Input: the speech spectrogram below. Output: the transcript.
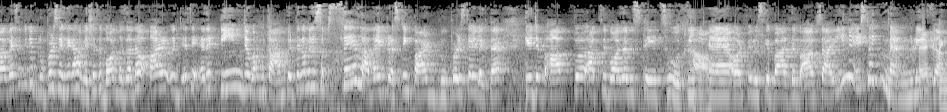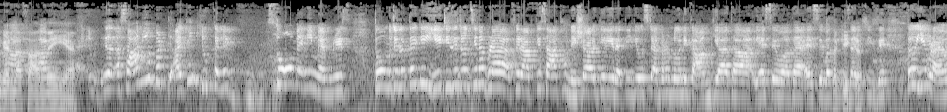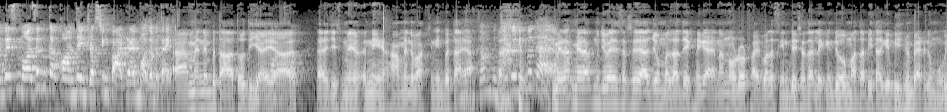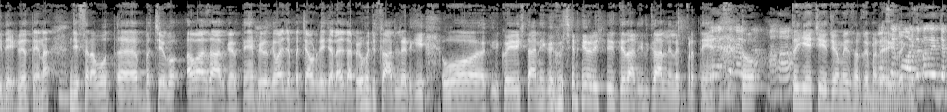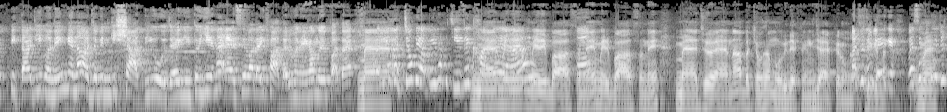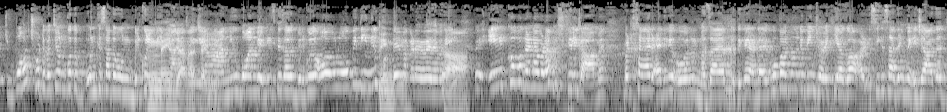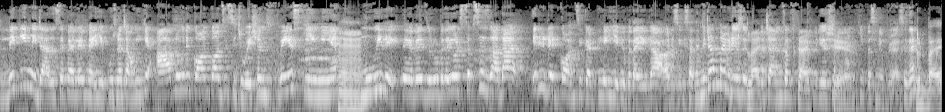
वैसे मुझे ब्लूपर्स देखने का हमेशा से बहुत मज़ा था और जैसे एज ए टीम जब हम काम करते हैं ना मुझे सबसे ज़्यादा इंटरेस्टिंग पार्ट ब्लूपर्स का ही लगता है कि जब आप आपसे बहुत ज़्यादा मिस्टेक्स होती हाँ। हैं और फिर उसके बाद जब आप सारी you know it's like memory acting करना आसान नहीं है। आसान ही है but I think you collect so many memories तो मुझे लगता है कि ये चीज़ें जो सी ना बड़ा फिर आपके साथ हमेशा के लिए रहती है कि उस टाइम पर हम लोगों ने काम किया था ऐसे हुआ था ऐसे हुआ था ये सारी चीज़ें। तो ये बड़ा है। वैसे मौसम का कौन सा इंटरेस्टिंग पार्ट रहा है मौसम बताए आ, मैंने बता तो दिया है। यार। जिसमें नहीं हाँ मैंने बाकी नहीं बताया मुझे तो नहीं बताया मेरा मेरा मुझे वैसे सबसे ज़्यादा जो मज़ा देखने का है ना नो डाउट फाइट वाला सीन भी अच्छा था लेकिन जो माता पिता के बीच में बैठ के मूवी देख रहे होते हैं ना हम्म। जिस तरह वो बच्चे को आवाजार करते हैं फिर हम्म। उसके बाद जब बच्चा उठ के चला जाता है फिर वो जो सारी लड़की वो कोई रिश्ता नहीं कोई कुछ नहीं और रिश्तेदारी निकालने लग पड़ते हैं तो बताऊँ, हाँ, हाँ। तो ये चीज़ जो मेरे सबसे मज़े लगी जब पिताजी बनेंगे ना और जब इनकी शादी हो जाएगी तो ये ना ऐसे वाला ही फादर बनेगा मुझे पता है मैं- बच्चों के अभी तक चीज़ें खाता मैं मेरी। मेरी बात सुने मेरी बात सुने मैं जो है ना बच्चों के साथ मूवी देखने नहीं जाया करूँगा अच्छा तो ठीक है? वैसे मैं जो बहुत छोटे बच्चे उनको तो उनके साथ तो उन- बिल्कुल नहीं, नहीं जाना, चाहिए। हाँ न्यू बॉर्न बेबीज के साथ बिल्कुल और वो भी तीन दिन तीन गुड्डे पकड़े हुए थे भाई हाँ। तो एक को पकड़ना बड़ा मुश्किल काम है बट खैर एनीवे ओवरऑल मज़ा आया मुझे देखकर एंड आई होप आप लोगों ने भी इंजॉय किया होगा और इसी के साथ हमें इजाज़त लेकिन इजाज़त से पहले मैं ये पूछना चाहूँगी कि आप लोगों ने कौन कौन सी सिचुएशंस फेस की हुई है हम्म। मूवी देखते हुए ज़रूर बताइए और सबसे ज़्यादा इरिटेट कौन सी करती है ये भी बताइएगा। और इसी के साथ हमें जाते हमारे वीडियो से चैनल सब्सक्राइब वीडियो share. पसंद गुड बाय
